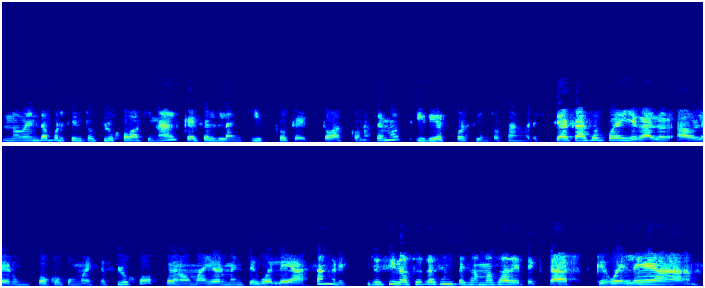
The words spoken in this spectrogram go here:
90% flujo vaginal, que es el blanquisco que todas conocemos, y 10% sangre. Si acaso puede llegar a oler un poco como ese flujo, pero mayormente huele a sangre. Entonces, si nosotros empezamos a detectar que huele a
